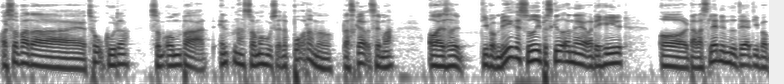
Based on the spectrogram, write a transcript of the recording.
Og så var der øh, to gutter, som åbenbart enten har sommerhus eller bor dernede, der skrev til mig. Og altså, de var mega søde i beskederne og det hele. Og der var slet intet der, de, var,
